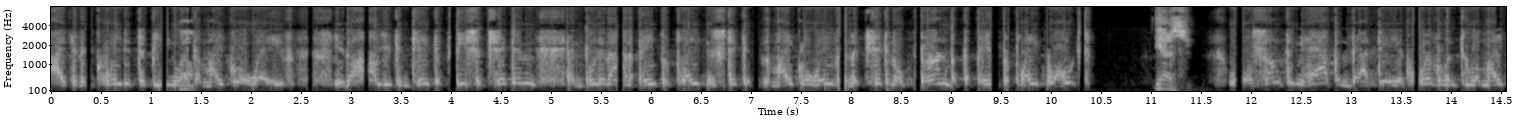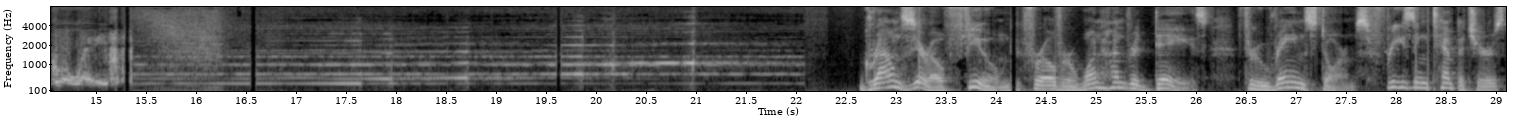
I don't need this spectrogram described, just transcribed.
I can equate it to being like a microwave. You know how you can take a piece of chicken and put it on a paper plate and stick it in the microwave and the chicken will burn, but the paper plate won't? Yes. Well, something happened happened that day equivalent to a microwave. Ground Zero fumed for over 100 days through rainstorms, freezing temperatures,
